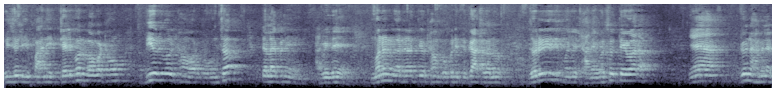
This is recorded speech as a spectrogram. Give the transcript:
बिजुली पानी टेलिफोन भएको ठाउँ ब्युटिफुल ठाउँहरूको हुन्छ। त्यसलाई पनि हामीले मनन गरेर त्यो ठाउँको पनि विकास गर्नु जरुरी मैले ठानेको छु। त्यही भएर यहाँ जुन हामीलाई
